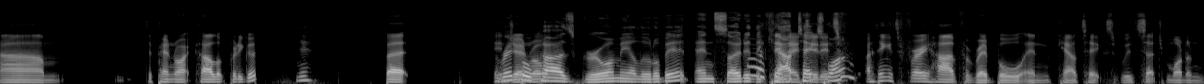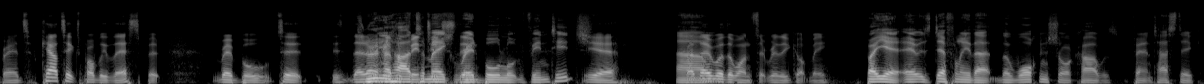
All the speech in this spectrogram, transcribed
Um, the Penrite car looked pretty good. Yeah. but Red general, Bull cars grew on me a little bit, and so did Oh, the I think they did. Caltex It's- one. I think it's very hard for Red Bull and Caltex with such modern brands. Caltex probably less, but Red Bull to they It's don't really have a hard to vintage make thing. Red Bull look vintage. Yeah, but they Um, were the ones that really got me. But yeah, it was definitely that. The Walkinshaw car was fantastic.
